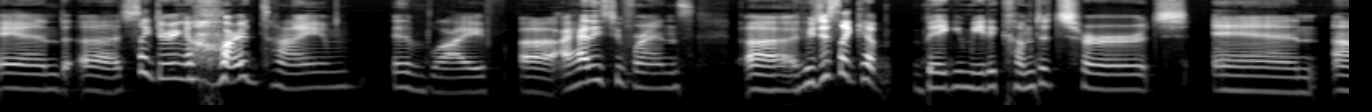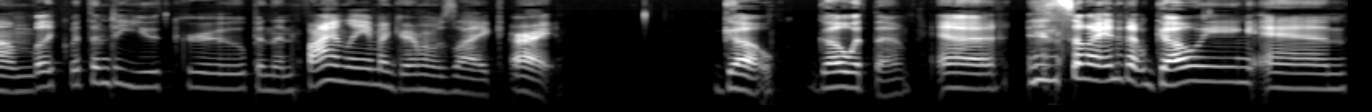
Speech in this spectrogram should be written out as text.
And uh, just like during a hard time in life, uh, I had these two friends uh, who just like kept begging me to come to church and um, like with them to youth group. And then finally, my grandma was like, "All right, go, go with them." Uh, and so I ended up going, and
